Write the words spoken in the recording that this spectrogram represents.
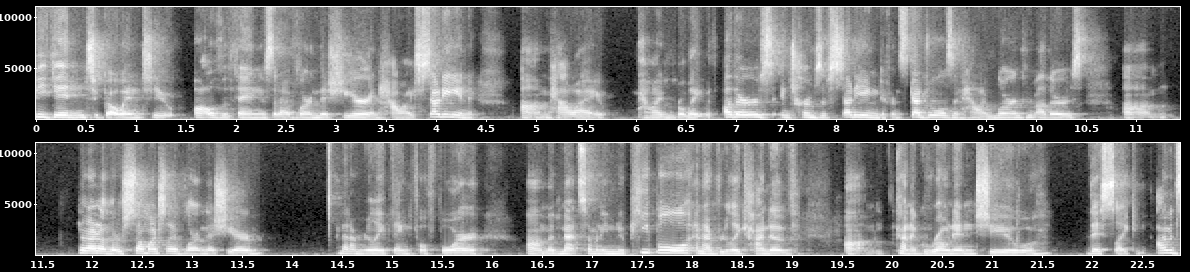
begin to go into all the things that I've learned this year and how I study and um, how I how I relate with others in terms of studying different schedules and how I learn from others. Um, and I know there's so much that I've learned this year that I'm really thankful for. Um, I've met so many new people, and I've really kind of um, kind of grown into this like I would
